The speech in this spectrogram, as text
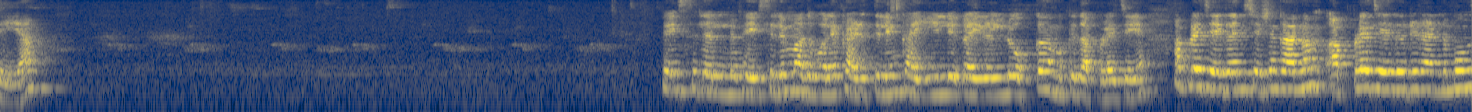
ചെയ്യാം. ഫേസിലെല്ലാം ഫേസിലും അതുപോലെ കഴുത്തിലും കയ്യിൽ കൈകളിലും ഒക്കെ നമുക്ക് ഇത് അപ്ലൈ ചെയ്യാം. അപ്ലൈ ചെയ്തതിന് ശേഷം കാരണം അപ്ലൈ ചെയ്ത് ഒരു രണ്ട് മൂന്ന്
